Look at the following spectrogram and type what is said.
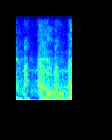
undercover.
